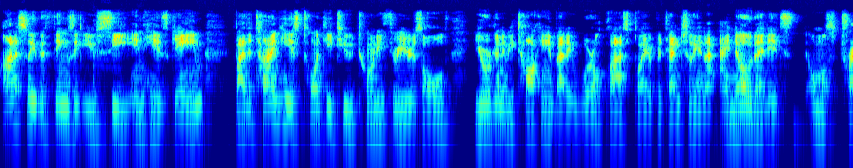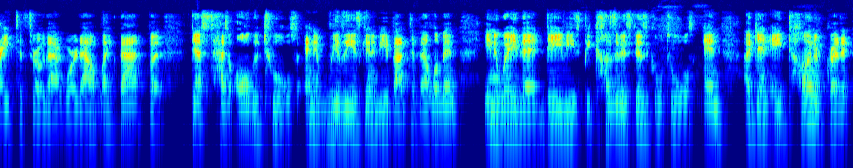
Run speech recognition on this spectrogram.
honestly, the things that you see in his game, by the time he is 22, 23 years old, you're going to be talking about a world class player potentially. And I, I know that it's almost trite to throw that word out like that, but Dest has all the tools, and it really is going to be about development in a way that Davies, because of his physical tools, and again, a ton of credit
